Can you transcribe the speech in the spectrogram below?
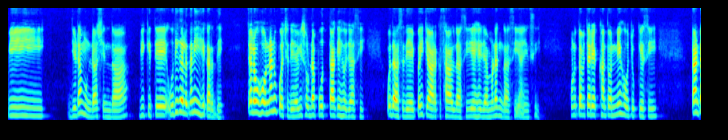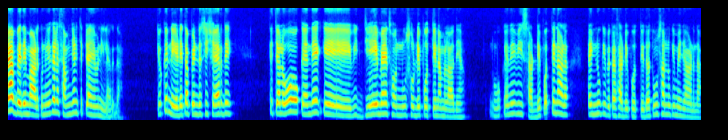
ਵੀ ਜਿਹੜਾ ਮੁੰਡਾ ਸ਼ਿੰਦਾ ਵੀ ਕਿਤੇ ਉਹਦੀ ਗੱਲ ਤਾਂ ਨਹੀਂ ਇਹ ਕਰਦੇ। ਚਲੋ, ਉਹ ਉਹਨਾਂ ਨੂੰ ਪੁੱਛਦੇ ਆ ਵੀ ਤੁਹਾਡਾ ਪੋਤਾ ਕਿਹੋ ਜਿਹਾ ਸੀ? ਉਹ ਦੱਸਦੇ ਆ ਵੀ ਭਾਈ 4 ਸਾਲ ਦਾ ਸੀ, ਇਹ ਜਿਹਾ ਮੜੰਗਾ ਸੀ, ਐਂ ਸੀ। ਹੁਣ ਤਾਂ ਵਿਚਾਰੇ ਅੱਖਾਂ ਤੋਂ ਅੰਨੇ ਹੋ ਚੁੱਕੇ ਸੀ। ਤਾਂ ਢਾਬੇ ਦੇ ਮਾਲਕ ਨੂੰ ਇਹ ਗੱਲ ਸਮਝਣ 'ਚ ਟਾਈਮ ਨਹੀਂ ਲੱਗਦਾ। ਕਿਉਂਕਿ ਨੇੜੇ ਤਾਂ ਪਿੰਡ ਸੀ ਸ਼ਹਿਰ ਦੇ। ਤੇ ਚਲੋ ਉਹ ਕਹਿੰਦੇ ਕਿ ਵੀ ਜੇ ਮੈਂ ਤੁਹਾਨੂੰ ਤੁਹਾਡੇ ਪੋਤੇ ਨਾਲ ਮਿਲਾ ਦਿਆਂ, ਉਹ ਕਹਿੰਦੇ ਵੀ ਸਾਡੇ ਪੋਤੇ ਨਾਲ? ਤੈਨੂੰ ਕੀ ਪਤਾ ਸਾਡੇ ਪੋਤੇ ਦਾ? ਤੂੰ ਸਾਨੂੰ ਕਿਵੇਂ ਜਾਣਦਾ?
